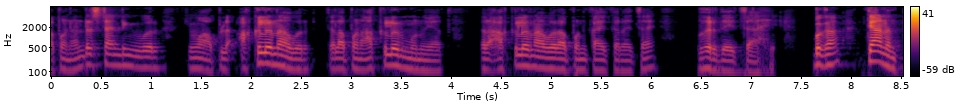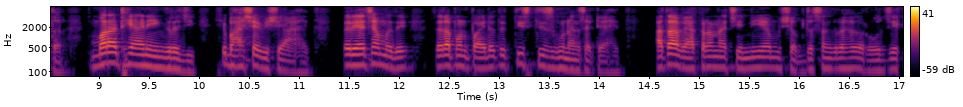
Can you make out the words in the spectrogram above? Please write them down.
आपण अंडरस्टँडिंगवर किंवा आपल्या आकलनावर, त्याला आपण आकलन म्हणूयात. तर आकलनावर आपण काय करायचं आहे? भर द्यायचा आहे. बघा त्यानंतर मराठी आणि इंग्रजी हे भाषा विषय आहेत. तर याच्यामध्ये जर आपण पाहिलं तर तीस तीस गुणांसाठी आहेत. आता व्याकरणाचे नियम, शब्दसंग्रह रोज एक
